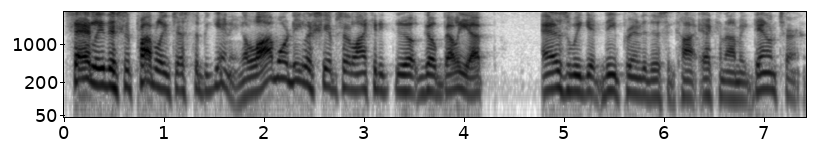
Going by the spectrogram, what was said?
Sadly, this is probably just the beginning. A lot more dealerships are likely to go, go belly up as we get deeper into this economic downturn.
